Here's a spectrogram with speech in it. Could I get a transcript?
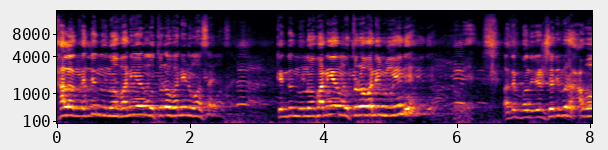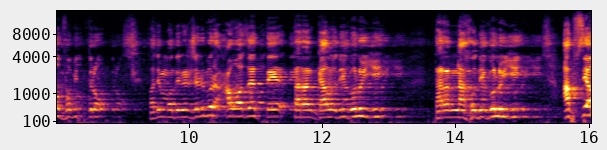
খালের মধ্যে নুনো পানি আর মথুরা পানি নো আছে। কিন্তু নুনো পানি আর মথুরা পানি মিয়ে নে। অতএব মদিনা শরীফের হাওয়া পবিত্র। অতএব মদিনা শরীফের হাওয়া যেতে তারার গালদি গলুই, তারার নাকদি গলুই। আপসিয়া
